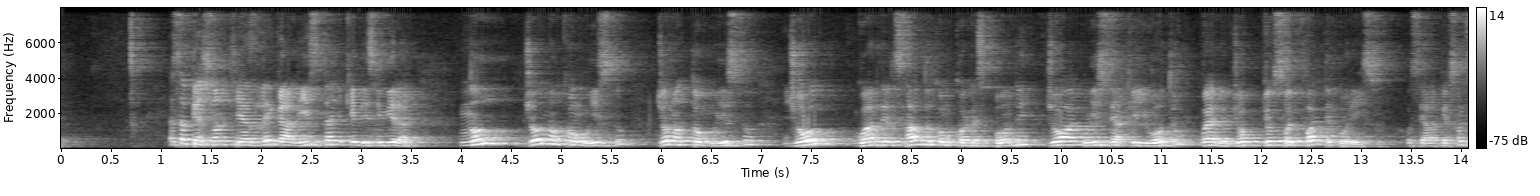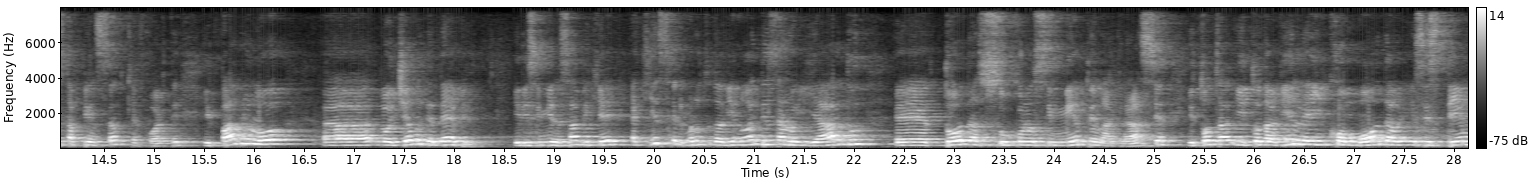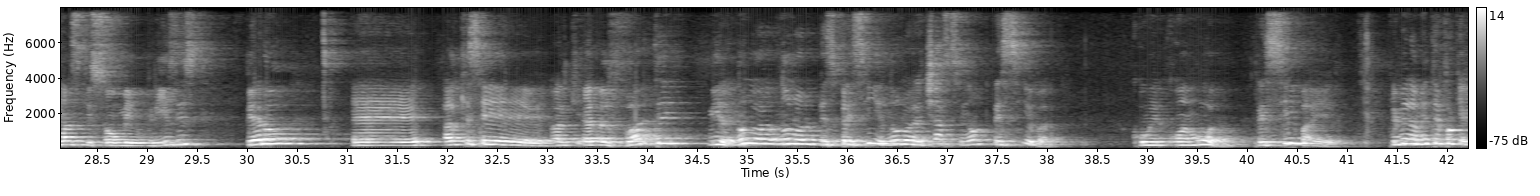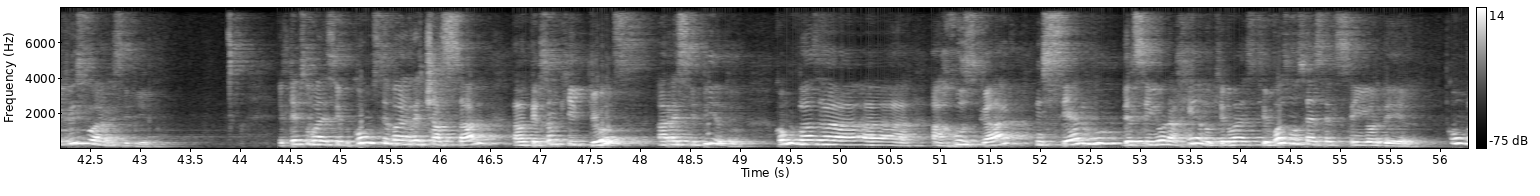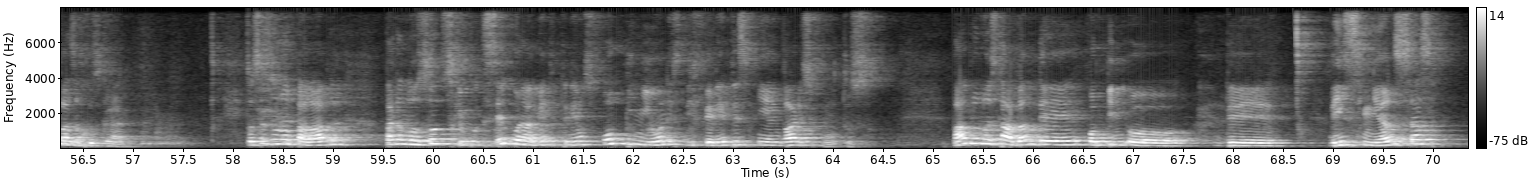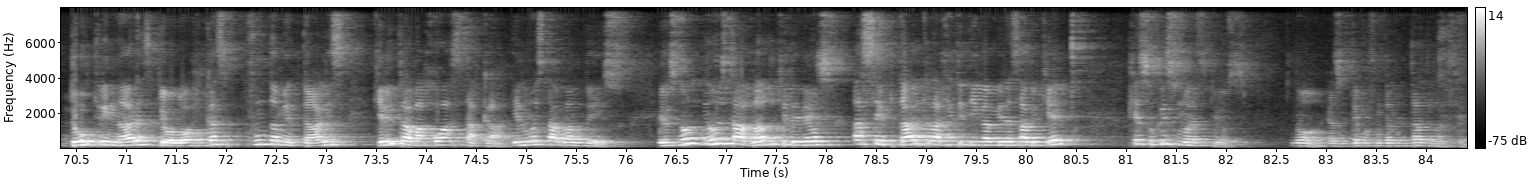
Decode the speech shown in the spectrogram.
Essa pessoa que é legalista e que diz, mira, não, eu não como isto, eu não tomo isto, eu guarda o saldo como corresponde, eu hago isso e aquele outro, bueno, eu, eu sou forte por isso. Ou seja, a pessoa está pensando que é forte, e Pablo lo, uh, lo chama de débil. E disse, mira, sabe que é que esse irmão todavia não ha desarrollado eh, todo seu conhecimento la graça e, toda, e todavia lhe incomoda esses temas que são meio crises, pero eh, al que se, al, forte Mira, não não lo desprecie, não lo rechace, senão receba com, com amor. Receba ele. Primeiramente é porque Cristo ha recebido. O texto vai dizer, como você vai rechazar a pessoa que Deus ha recebido? Como vas a, a, a juzgar um servo do Senhor ajeno, que, não é, que vós não sois o Senhor dele? Como vas a juzgar? Então, essa é uma palavra para nós outros que seguramente temos opiniões diferentes em vários pontos. Pablo não está falando de, de, de ensinanças doutrinárias teológicas fundamentais que ele trabalhou hasta cá. Ele não está falando disso. Ele não, não está falando que devemos aceitar que a gente diga, mira, sabe o que? Jesus Cristo não é Deus. Não, é um tema fundamental da fé.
